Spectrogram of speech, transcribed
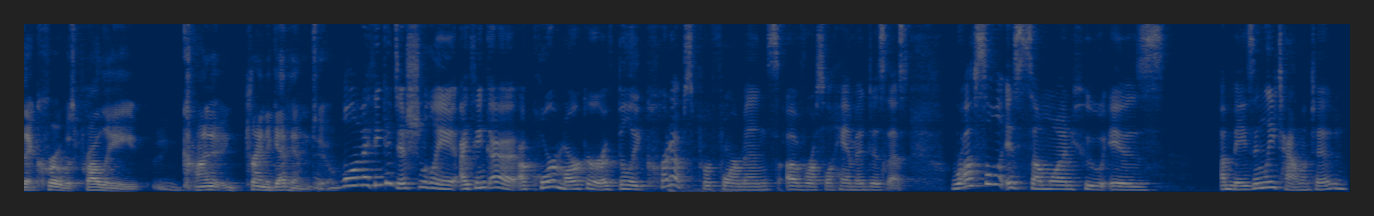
that Crowe was probably kind of trying to get him to. Well, and I think additionally, I think a, a core marker of Billy Crudup's performance of Russell Hammond is this. Russell is someone who is amazingly talented,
